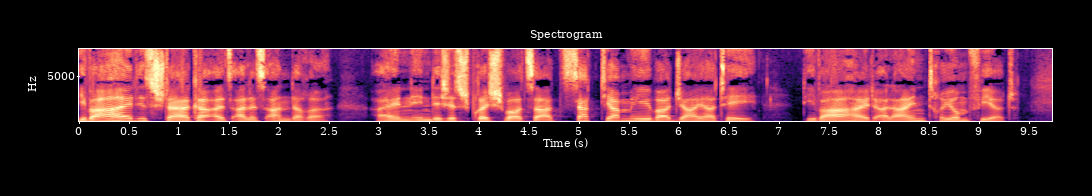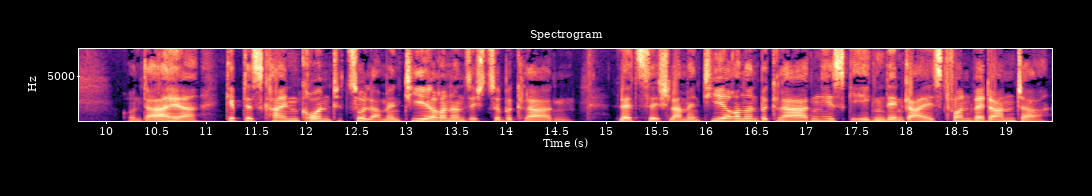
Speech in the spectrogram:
Die Wahrheit ist stärker als alles andere. Ein indisches Sprichwort sagt Satyam eva jayate. Die Wahrheit allein triumphiert. Und daher gibt es keinen Grund zu lamentieren und sich zu beklagen. Letztlich lamentieren und beklagen ist gegen den Geist von Vedanta.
